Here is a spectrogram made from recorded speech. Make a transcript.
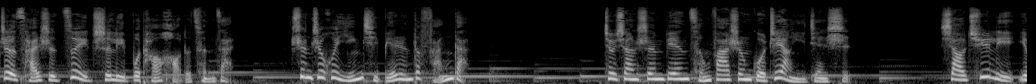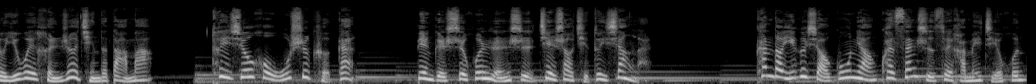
这才是最吃力不讨好的存在，甚至会引起别人的反感。就像身边曾发生过这样一件事：小区里有一位很热情的大妈，退休后无事可干，便给适婚人士介绍起对象来。看到一个小姑娘快三十岁还没结婚，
